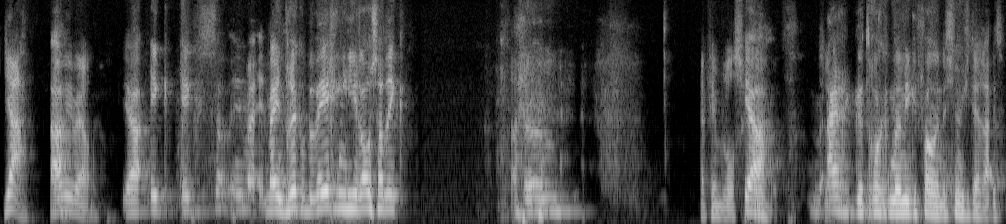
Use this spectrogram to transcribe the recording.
Ja, nou weer wel. Ja, ik, ik, in mijn, mijn drukke beweging hier, zat ik... Um, Heb je een blos Ja, eigenlijk trok ik mijn microfoon en dan snoes je eruit.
